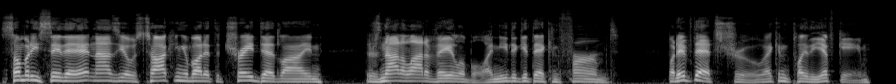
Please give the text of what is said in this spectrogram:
somebody say that Attanasio was talking about at the trade deadline. There's not a lot available. I need to get that confirmed. But if that's true, I can play the if game.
